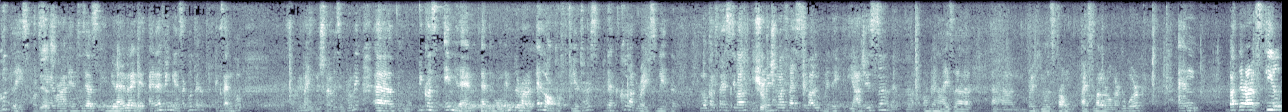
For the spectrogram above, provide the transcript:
good place for Yes. cinema enthusiasts in Milan, and, and I think it's a good uh, example. Sorry, my English now is improving. Uh, because in Milan, at the moment, there are a lot of theaters that collaborates with local festival, Sure. international festival, with the, the AGIS uh, that uh, organize uh, um, reviews from festival all over the world. And but there are still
